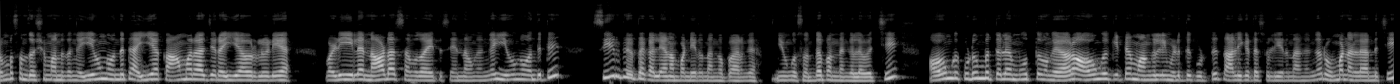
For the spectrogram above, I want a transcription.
ரொம்ப சந்தோஷமாக இருந்ததுங்க. இவங்க வந்துட்டு ஐயா காமராஜர் ஐயா அவர்களுடைய வழியில் நாடார் சமுதாயத்தை சேர்ந்தவங்கங்க. இவங்க வந்துட்டு சீர்திருத்த கல்யாணம் பண்ணியிருந்தாங்க பாருங்கள் இவங்க சொந்த பந்தங்களை வச்சு அவங்க குடும்பத்தில் மூத்தவங்க யாரோ அவங்கக்கிட்ட மாங்கல்யம் எடுத்து கொடுத்து தாலி கட்ட சொல்லியிருந்தாங்கங்க. ரொம்ப நல்லா இருந்துச்சு.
